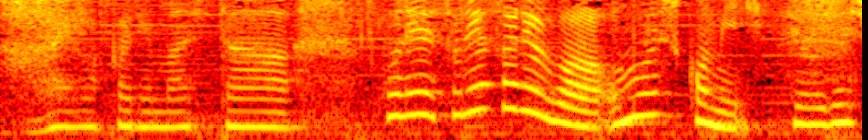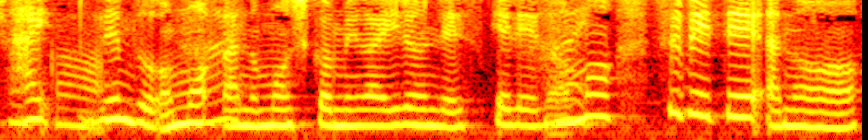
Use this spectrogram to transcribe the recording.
はいわかりました。これそれぞれはお申し込み必要でしょうか、はい、全部おも、はい、あの申し込みがいるんですけれどもすべ、てあの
